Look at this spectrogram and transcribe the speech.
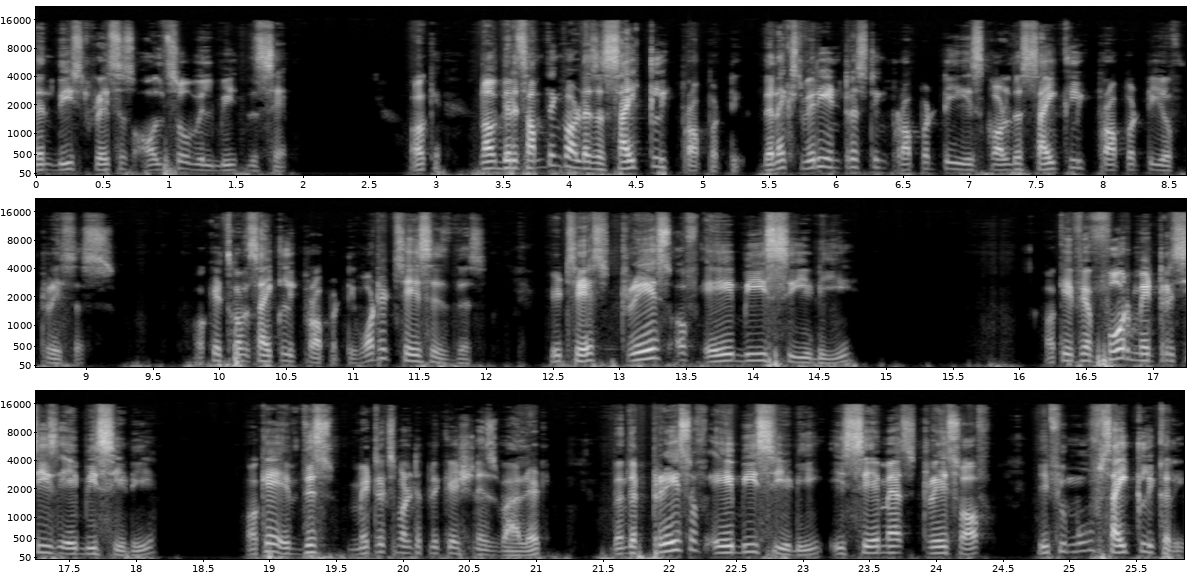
then these traces also will be the same okay now there is something called as a cyclic property. The next very interesting property is called the cyclic property of traces. Okay, it's called the cyclic property. What it says is this. It says trace of A, B, C, D. Okay, if you have four matrices A, B, C, D. Okay, if this matrix multiplication is valid, then the trace of A, B, C, D is same as trace of if you move cyclically.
